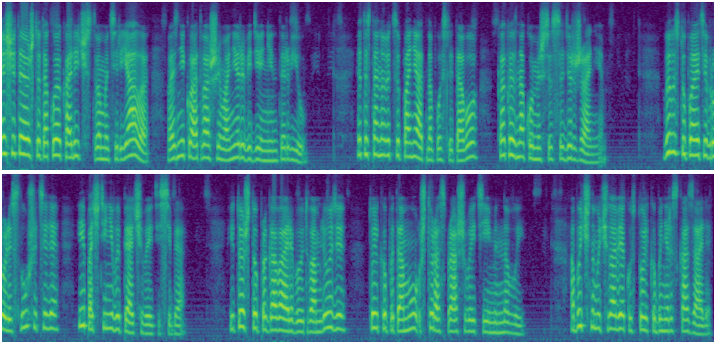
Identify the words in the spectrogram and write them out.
Я считаю, что такое количество материала возникло от вашей манеры ведения интервью. Это становится понятно после того, как ознакомишься с содержанием. Вы выступаете в роли слушателя и почти не выпячиваете себя. И то, что проговаривают вам люди, только потому, что расспрашиваете именно вы. Обычному человеку столько бы не рассказали,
